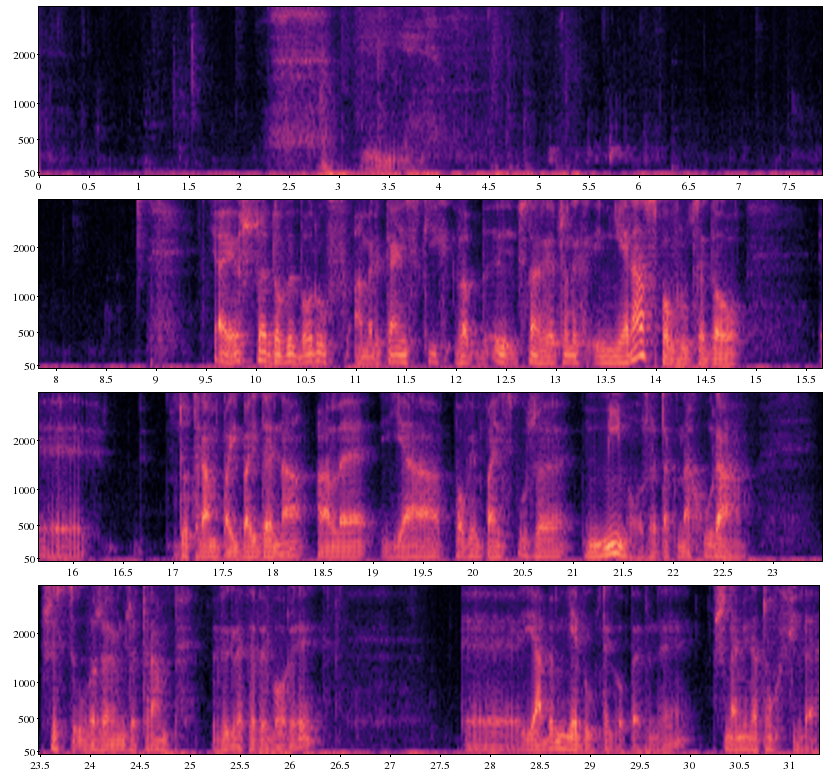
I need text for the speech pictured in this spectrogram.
Ja jeszcze do wyborów amerykańskich w Stanach Zjednoczonych nieraz powrócę do, e, do Trumpa i Bidena, ale ja powiem Państwu, że mimo, że tak na hura wszyscy uważają, że Trump wygra te wybory, e, ja bym nie był tego pewny, przynajmniej na tą chwilę.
